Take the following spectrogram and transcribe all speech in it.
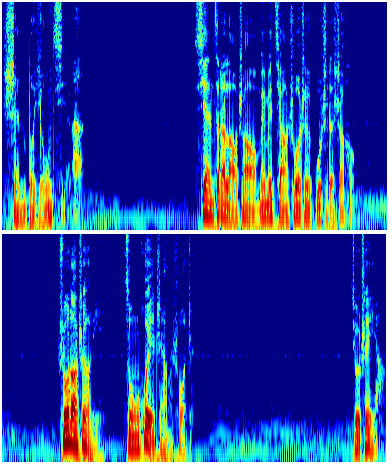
身不由己了。现在的老赵每每讲述这个故事的时候，说到这里，总会这样说着。就这样。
